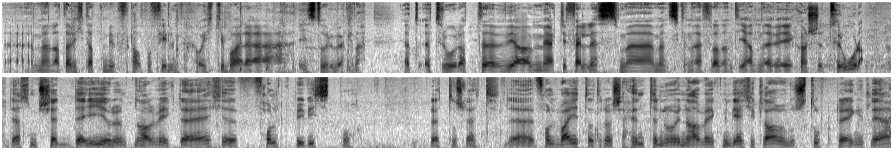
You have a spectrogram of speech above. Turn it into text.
eh, mener at det er viktig at den blir fortalt på film, og ikke bare i historiebøkene. Jeg, tror at eh, vi har mer til felles med menneskene fra den tida enn det vi kanskje tror. Da. Det som skjedde i og rundt Narvik, det er ikke folk bevisst på rett og slett. Er, folk vet at det har hendt noe i Narvik, men de er ikke klar over hvor stort det egentlig er.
